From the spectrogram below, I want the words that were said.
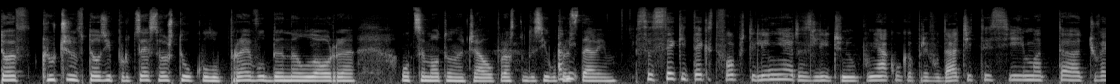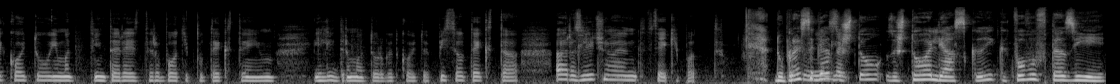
той е включен в този процес още около превода на Лора от самото начало, просто да си го ами, представим. С всеки текст в общи линии е различно. Понякога преводачите си имат а, човек, който имат интерес да работи по текста им или драматургът, който е писал текста. А, различно е всеки път. Добре, Като сега защо, защо Аляска и какво в тази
